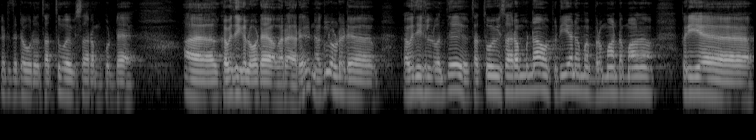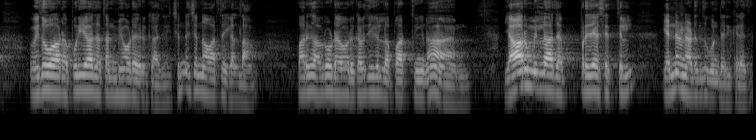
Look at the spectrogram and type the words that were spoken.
கிட்டத்தட்ட ஒரு தத்துவ விசாரம் கொண்ட கவிதைகளோடு கவிதைகளோட வராரு. நகுலனுடைய கவிதைகள் வந்து தத்துவ விசாரம்னா பெரிய நம்ம பிரம்மாண்டமான பெரிய இதுவோட புரியாத தன்மையோடு இருக்காது. சின்ன சின்ன வார்த்தைகள் தான். பாருங்கள் அவரோட ஒரு கவிதைகளில் பார்த்தீங்கன்னா யாரும் இல்லாத பிரதேசத்தில் என்ன நடந்து கொண்டிருக்கிறது?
